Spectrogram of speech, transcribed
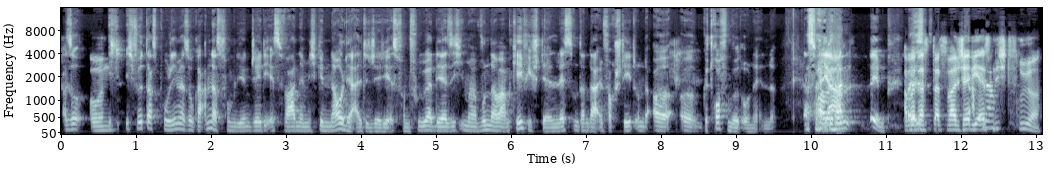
Also, Und ich, ich würde das Problem ja sogar anders formulieren. JDS war nämlich genau der alte JDS von früher, der sich immer wunderbar am Käfig stellen lässt und dann da einfach steht und äh, äh, getroffen wird ohne Ende. Das war Ja, ja ein Problem. aber das, das war JDS Ja. nicht früher.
